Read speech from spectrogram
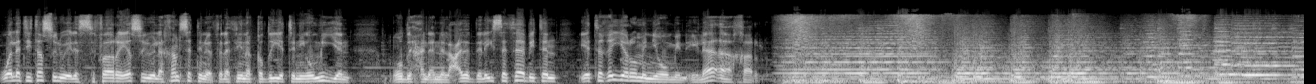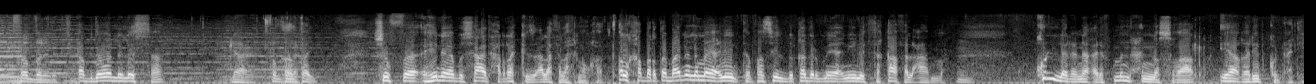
والتي تصل إلى السفارة يصل إلى 35 قضية يوميا موضحا أن العدد ليس ثابتا يتغير من يوم إلى آخر. تفضل يا دكتور. أبدأ ولا لسه؟ لا تفضل. طيب. شوف هنا يا أبو سعد حنركز على ثلاث نقاط، الخبر طبعا أنا ما يعنيني التفاصيل بقدر ما يعنيني الثقافة العامة. كلنا نعرف من حنا صغار يا غريب كن أديب.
